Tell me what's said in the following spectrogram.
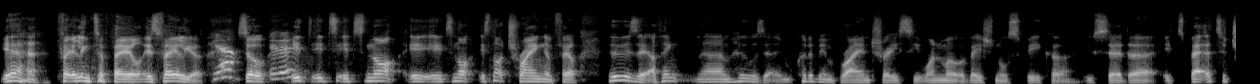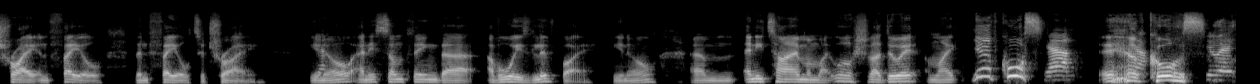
Yeah, failing to fail is failure. yeah, So It it, is. it's it's not it, it's not it's not trying and fail. Who is it? I think um, who was it? It could have been Brian Tracy, one motivational speaker, who said uh, it's better to try and fail than fail to try. You Yeah. know, and it's something that I've always lived by. You know, um, anytime I'm like, oh, should I do it? I'm like, yeah, of course, yeah. of course. Do it.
